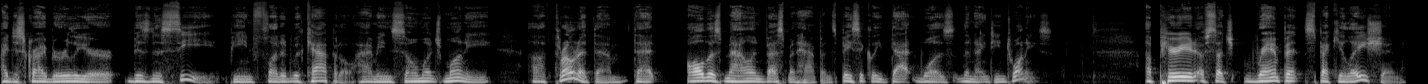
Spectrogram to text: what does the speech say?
I described earlier business C being flooded with capital, having so much money uh, thrown at them that all this malinvestment happens. Basically, that was the 1920s. A period of such rampant speculation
